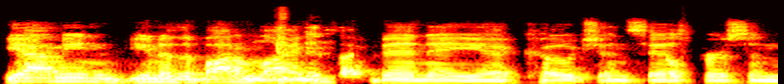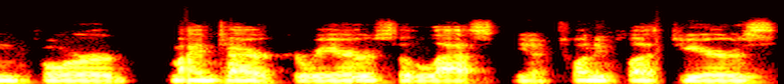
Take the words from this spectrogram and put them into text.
Yeah, I mean, you know, the bottom line is I've been a, a coach and salesperson for my entire career, so the last, you know, 20 plus years,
